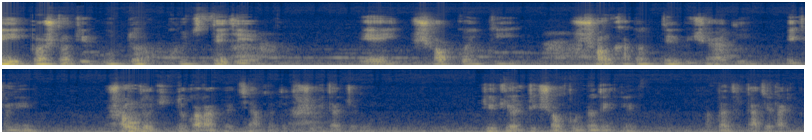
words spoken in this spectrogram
এই প্রশ্নটির উত্তর খুঁজতে যে এই সব কয়টি সংখ্যাতত্ত্বের বিষয়াদি এখানে সংযোজিত করা হয়েছে আপনাদের সুবিধার জন্য। টিউটোরিয়ালটি সম্পূর্ণ দেখলে আপনাদের কাজে লাগবে।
